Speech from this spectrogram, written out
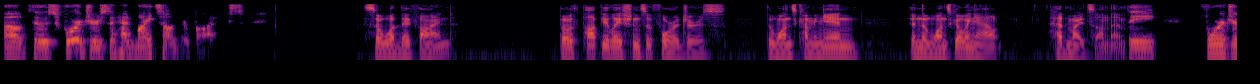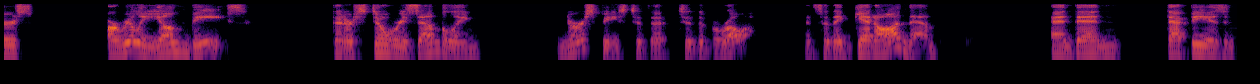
of those foragers that had mites on their bodies. So, what they find? Both populations of foragers, the ones coming in and the ones going out, had mites on them. The foragers are really young bees that are still resembling nurse bees to the to the varroa and so they get on them and then that bee isn't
